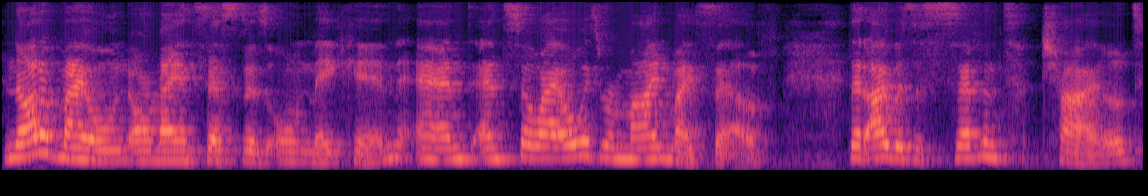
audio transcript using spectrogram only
not of my own or my ancestors' own making. And, and so I always remind myself that I was the seventh child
